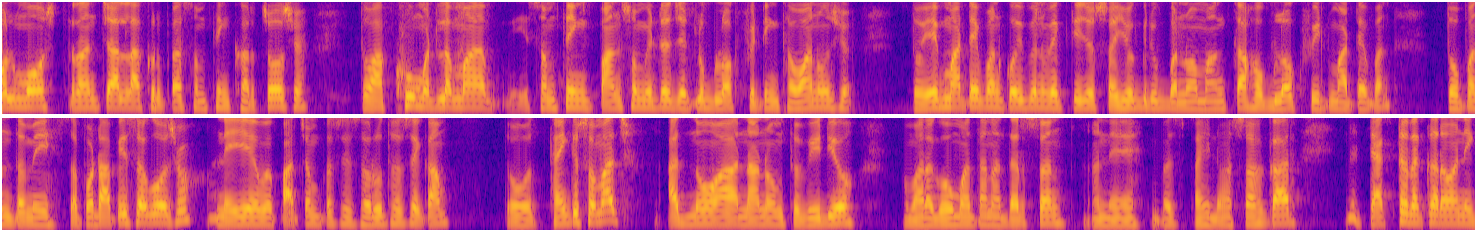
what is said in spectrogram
ઓલમોસ્ટ ત્રણ ચાર લાખ રૂપિયા સમથિંગ ખર્ચો છે. તો આખું મતલબમાં સમથિંગ પાંચસો મીટર જેટલું બ્લોક ફિટિંગ થવાનું છે. તો એ માટે પણ કોઈ પણ વ્યક્તિ જો સહયોગ રૂપ બનવા માંગતા હો બ્લોક ફિટ માટે પણ, તો પણ તમે સપોર્ટ આપી શકો છો અને એ હવે પાંચમ પછી શરૂ થશે કામ. તો થેન્ક યુ સો મચ આજનો આ નાનો અમથો વીડિયો અમારા ગૌ માતાના દર્શન અને બસ ભાઈનો આ સહકાર અને ટ્રેક્ટર કરવાની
